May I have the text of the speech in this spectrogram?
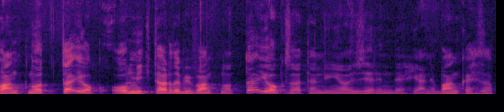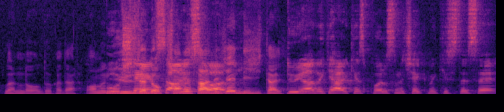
banknotta yok. O miktarda bir banknotta yok zaten dünya üzerinde. Yani banka hesaplarında olduğu kadar. Onun Bu şey %90'ı efsanesi sadece vardır. dijital. Dünyadaki herkes parasını çekmek istese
